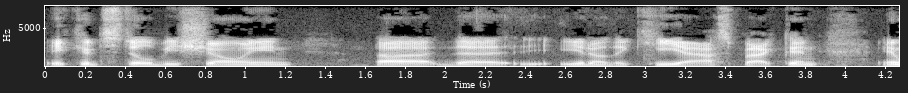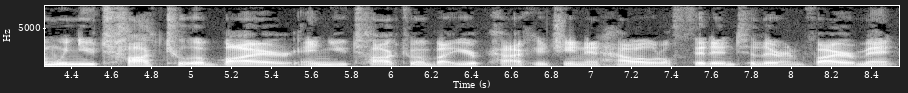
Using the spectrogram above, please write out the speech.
it could still be showing uh, the you know the key aspect. And and when you talk to a buyer and you talk to them about your packaging and how it'll fit into their environment,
